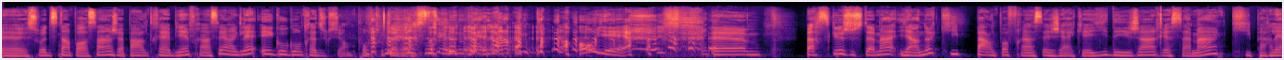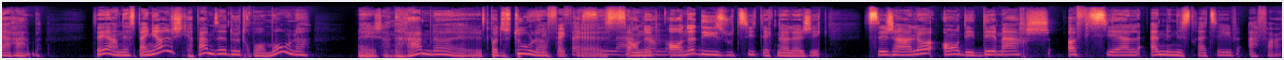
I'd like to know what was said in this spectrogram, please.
Euh, soit dit en passant, je parle très bien français, anglais et Google Traduction pour tout le reste. C'est une nouvelle langue. oh yeah! Euh, parce que justement, il y en a qui parlent pas français. J'ai accueilli des gens récemment qui parlaient arabe. Tu sais, en espagnol, je suis capable de dire deux, trois mots, là. Mais en arabe, là, pas du tout. Là. Fait que, on, a, on a des outils technologiques. Ces gens-là ont des démarches officielles, administratives à faire.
